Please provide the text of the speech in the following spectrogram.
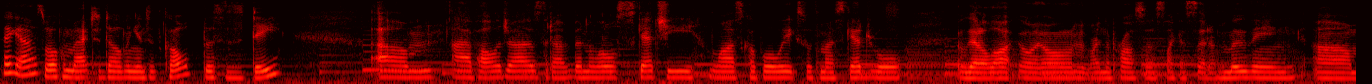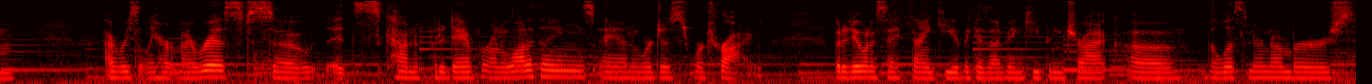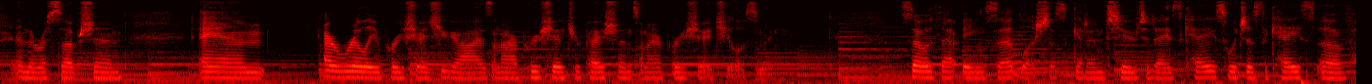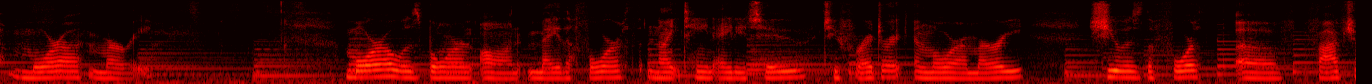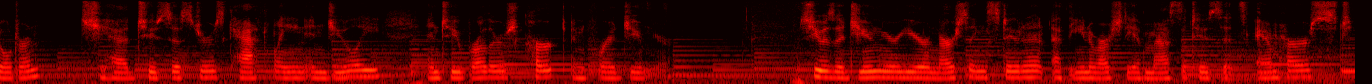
Hey guys, welcome back to Delving into the Cold. This is Dee. Um, I apologize that I've been a little sketchy the last couple of weeks with my schedule. I've got a lot going on. We're in the process, like I said, of moving. Um, I recently hurt my wrist, so it's kind of put a damper on a lot of things, and we're just we're trying. But I do want to say thank you because I've been keeping track of the listener numbers and the reception, and I really appreciate you guys, and I appreciate your patience, and I appreciate you listening. So, with that being said, let's just get into today's case, which is the case of Maura Murray. Maura was born on May the 4th, 1982, to Frederick and Laura Murray. She was the fourth of five children. She had two sisters, Kathleen and Julie, and two brothers, Kurt and Fred Jr. She was a junior year nursing student at the University of Massachusetts Amherst.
